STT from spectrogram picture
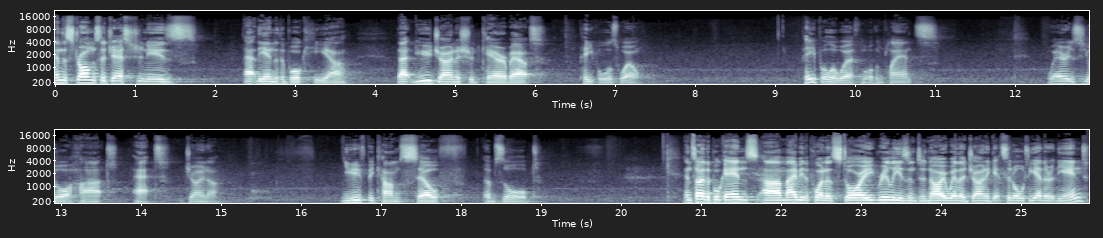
And the strong suggestion is at the end of the book here that you, Jonah, should care about people as well. People are worth more than plants. Where is your heart at, Jonah? You've become self absorbed. And so the book ends. Uh, maybe the point of the story really isn't to know whether Jonah gets it all together at the end.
